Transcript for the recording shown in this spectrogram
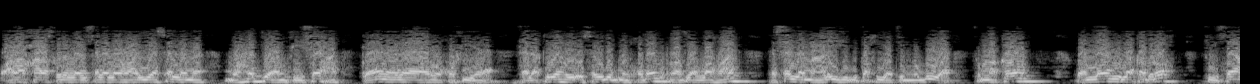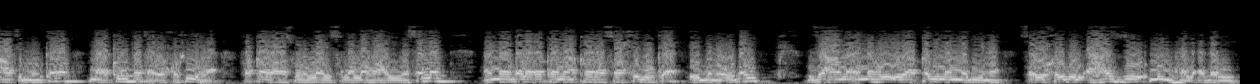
وراح رسول الله صلى الله عليه وسلم مهجرا في ساعة كان لا يروح فيها. فلقيه أسيد بن الخدير رضي الله عنه فسلم عليه بتحية النبوة. ثم قال والله لقد رحت في ساعة منكرة ما كنت تروح فيها. فقال رسول الله صلى الله عليه وسلم أما بلغك ما قال صاحبك ابن أبي زعم أنه إذا قدم المدينة سيخرج الأعز منها الأذل.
